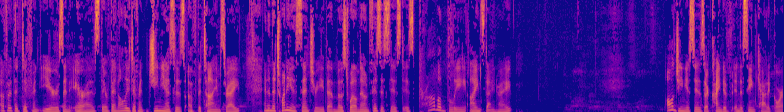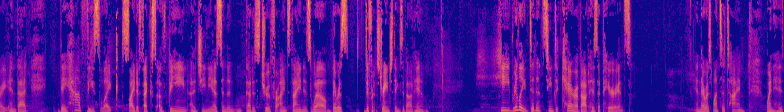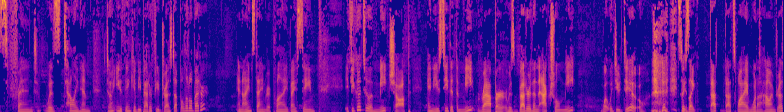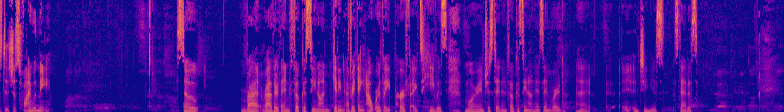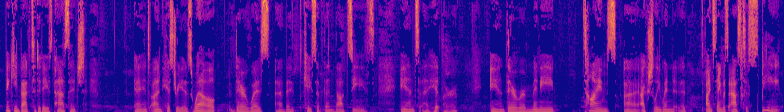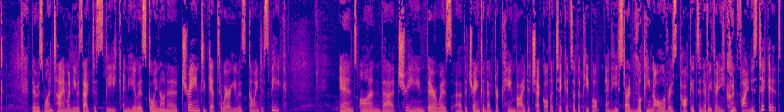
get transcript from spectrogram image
over the different years and eras, there have been all these different geniuses of the times, right? And in the 20th century, the most well known physicist is probably Einstein, right? All geniuses are kind of in the same category in that they have these like side effects of being a genius, and that is true for Einstein as well. There was different strange things about him. He really didn't seem to care about his appearance. And there was once a time when his friend was telling him, Don't you think it'd be better if you dressed up a little better? And Einstein replied by saying, If you go to a meat shop and you see that the meat wrapper was better than the actual meat, what would you do? so he's like, that, That's why what, how I'm dressed is just fine with me. So ra- rather than focusing on getting everything outwardly perfect, he was more interested in focusing on his inward uh, genius status. Thinking back to today's passage and on history as well, there was uh, the case of the Nazis and uh, Hitler, and there were many times uh, actually when uh, Einstein was asked to speak. There was one time when he was asked to speak, and he was going on a train to get to where he was going to speak. And on that train, there was uh, the train conductor came by to check all the tickets of the people, and he started looking all over his pockets and everything. He couldn't find his ticket.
